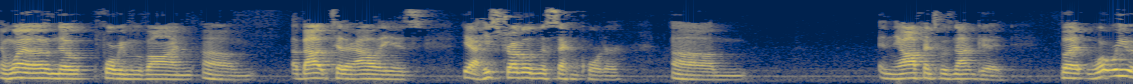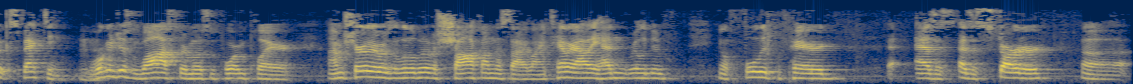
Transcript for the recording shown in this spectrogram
And one other note before we move on um, about Taylor Alie is, yeah, he struggled in the second quarter, um, and the offense was not good. But what were you expecting? Oregon just lost their most important player. I'm sure there was a little bit of a shock on the sideline. Taylor Alie hadn't really been, you know, fully prepared as a, as a starter uh,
